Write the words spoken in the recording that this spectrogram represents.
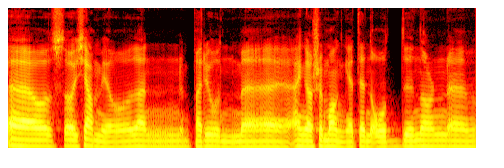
og så kommer jo den perioden med engasjementet til en Odd, når han eh,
